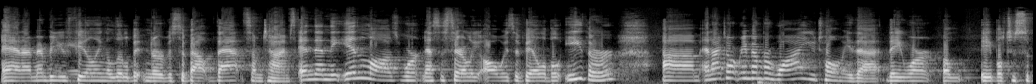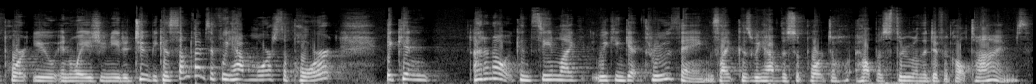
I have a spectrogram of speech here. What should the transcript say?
and I remember you feeling a little bit nervous about that sometimes. And then the in laws weren't necessarily always available either. Um, and I don't remember why you told me that they weren't uh, able to support you in ways you needed to. Because sometimes if we have more support, it can. I don't know, it can seem like we can get through things, like because we have the support to help us through in the difficult times.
